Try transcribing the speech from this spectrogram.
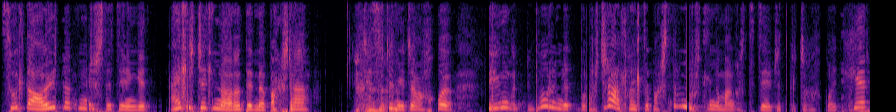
Сүүлдээ оюутнууд нь штэ тийм ингээд аль хичээл нь ороод байна багшаа Тэсэж нэгж байгаа байхгүй юу. Тэгин бүр ингээд бүр очроо олох хэлцээ багш нар хүртэл ингээд мангартцсан явж байгаа гэж байгаа байхгүй. Тэгэхээр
